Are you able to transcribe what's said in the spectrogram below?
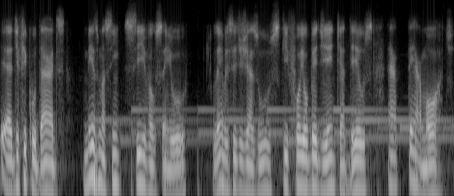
é, dificuldades, mesmo assim, sirva ao Senhor. Lembre-se de Jesus, que foi obediente a Deus até a morte.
